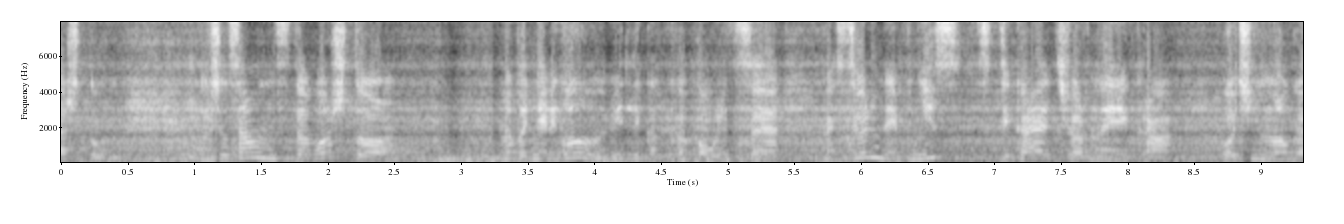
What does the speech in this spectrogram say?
Начался штурм. Начался он с того, что мы подняли голову и увидели, как по улице Костельной вниз стекает черная икра. Очень много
